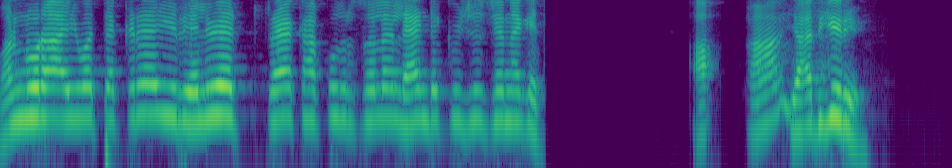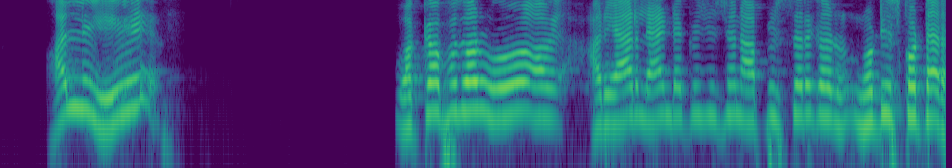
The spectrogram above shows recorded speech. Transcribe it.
ಒಂದೂರ ಐವತ್ತು ಎಕರೆ ಈ ರೈಲ್ವೆ ಟ್ರ್ಯಾಕ್ ಹಾಕೋದ್ರ ಸಲ ಲ್ಯಾಂಡ್ ಎಕ್ವಿಸಿಷನ್ ಆಗೈತಿ. ಆ ಯಾದಗಿರಿ. ಅಲ್ಲಿ ವಕಫದವರು ಅವ್ರು ಯಾರು ಲ್ಯಾಂಡ್ ಅಕ್ವಿಸಿಷನ್ ಆಫೀಸರ್ಗೆ ನೋಟಿಸ್ ಕೊಟ್ಟಾರ.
